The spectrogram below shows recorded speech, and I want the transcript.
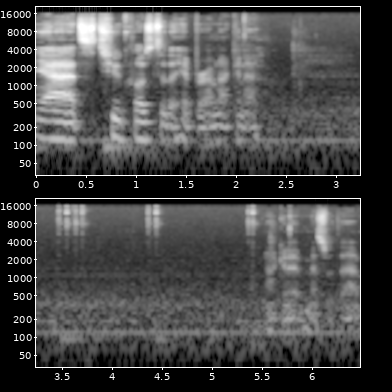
Yeah, it's too close to the hipper. I'm not gonna... Not gonna mess with that.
